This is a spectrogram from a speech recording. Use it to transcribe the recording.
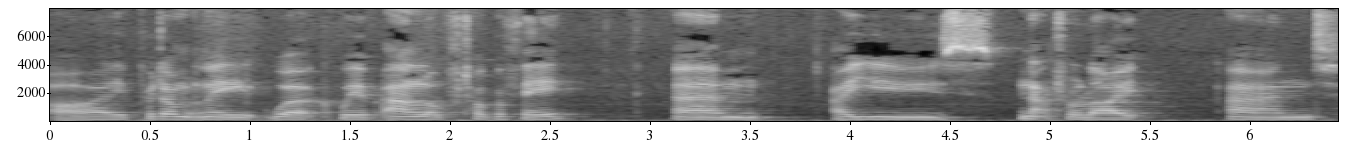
I predominantly work with analog photography. Um, I use natural light, and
